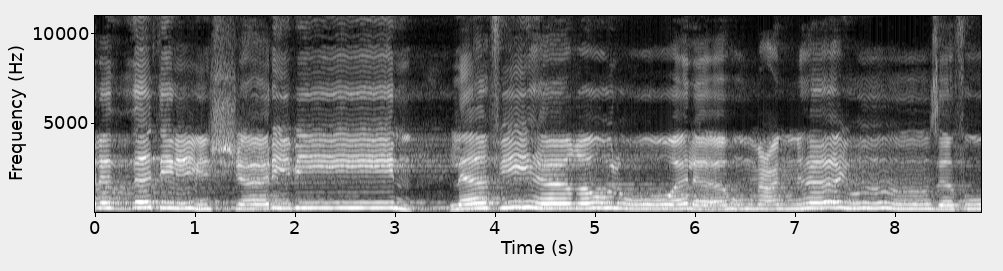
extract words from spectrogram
لذة للشاربين. لا فيها غول ولا هم عنها ينزفون.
